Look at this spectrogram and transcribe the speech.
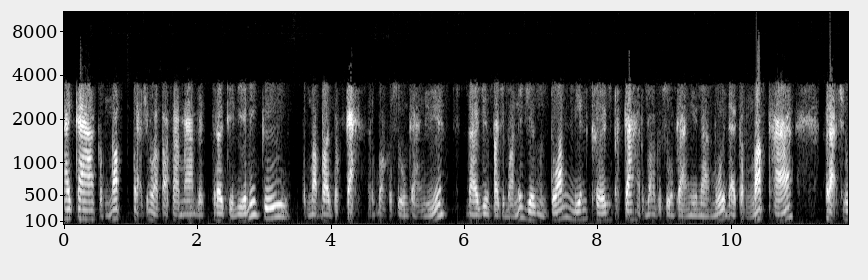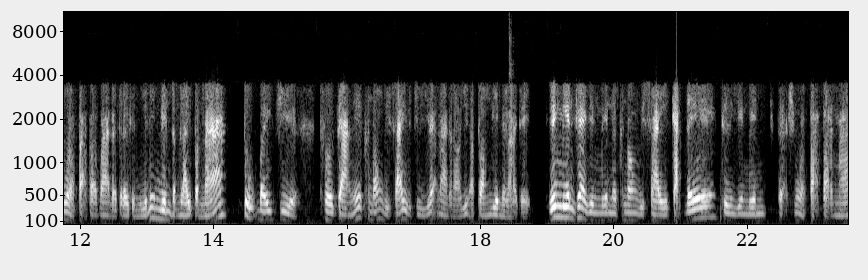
ហើយការកំណត់ប្រាក់ឈ្នួលអបបរមាដែលត្រូវធានានេះគឺកំណត់ដោយប្រកាសរបស់ក្រសួងកាងារដែលយើងបច្ចុប្បន្ននេះយើងមិនទាន់មានឃើញប្រកាសរបស់ក្រសួងកាងារណាមួយដែលកំណត់ថាប្រាក់ឈ្នួលអបបរមាដែលត្រូវធានានេះមានតម្លៃប៉ុណ្ណាទោះបីជាធ្វើការងារក្នុងវិស័យវិទ្យាណាក៏ដោយយើងអត់ទាន់មាននៅឡើយទេយើងមានចេះយើងមាននៅក្នុងវិស័យកាត់ដេរគឺយើងមានប្រាក់ឈ្នួលអបបរមា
